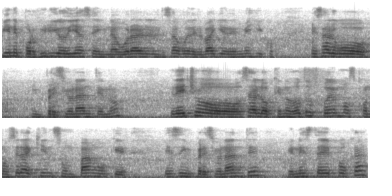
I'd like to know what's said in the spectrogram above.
Viene Porfirio Díaz a inaugurar el desagüe del Valle de México. Es algo impresionante, ¿no? De hecho, o sea, lo que nosotros podemos conocer aquí en Zumpango, que es impresionante, en esta época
